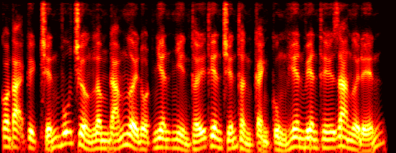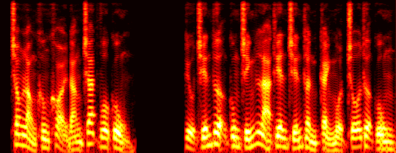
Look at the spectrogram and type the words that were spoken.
còn tại kịch chiến vũ trường lâm đám người đột nhiên nhìn thấy thiên chiến thần cảnh cùng hiên viên thế gia người đến, trong lòng không khỏi đáng chát vô cùng cựu chiến thượng cung chính là thiên chiến thần cảnh một chỗ thượng cung,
